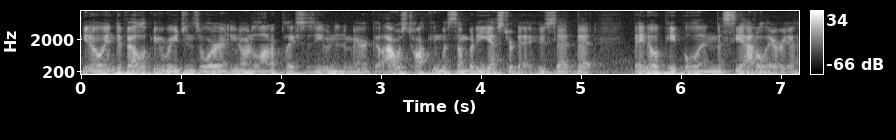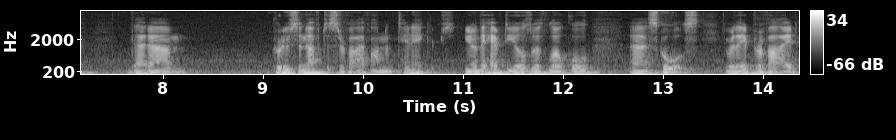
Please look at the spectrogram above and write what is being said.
you know, in developing regions or you know in a lot of places, even in America, I was talking with somebody yesterday who said that they know people in the Seattle area that um, produce enough to survive on 10 acres. You know, they have deals with local uh, schools where they provide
